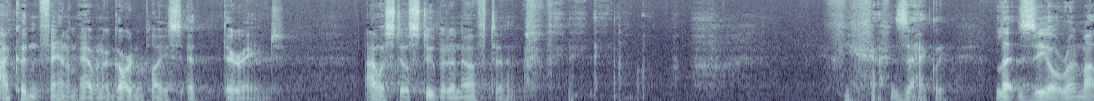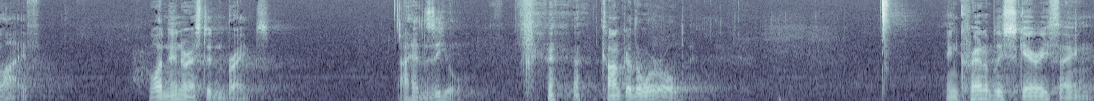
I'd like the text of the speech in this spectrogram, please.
I couldn't fathom having a garden place at their age. I was still stupid enough to. yeah, exactly. Let zeal run my life. Wasn't interested in brains. I had zeal. Conquer the world. Incredibly scary thing.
